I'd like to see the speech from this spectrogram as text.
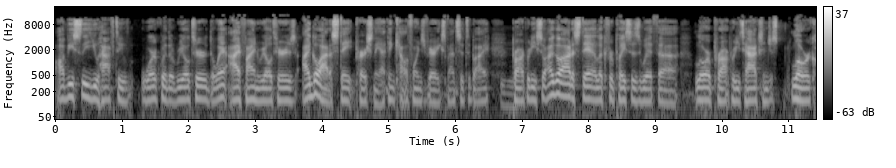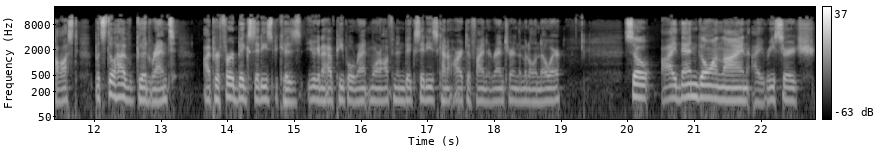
Obviously, you have to work with a realtor. The way I find realtors, I go out of state personally. I think California is very expensive to buy mm-hmm. property. So I go out of state. I look for places with uh, lower property tax and just lower cost, but still have good rent. I prefer big cities because you're going to have people rent more often in big cities. Kind of hard to find a renter in the middle of nowhere. So I then go online, I research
